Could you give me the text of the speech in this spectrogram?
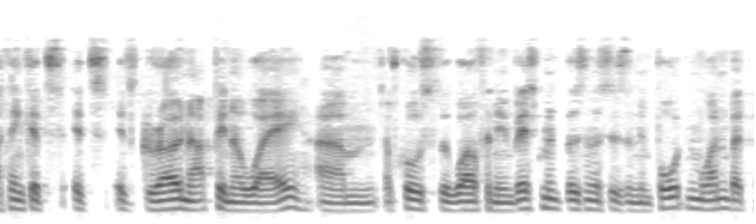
I think it's it's it's grown up in a way. Um, of course, the wealth and investment business is an important one, but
